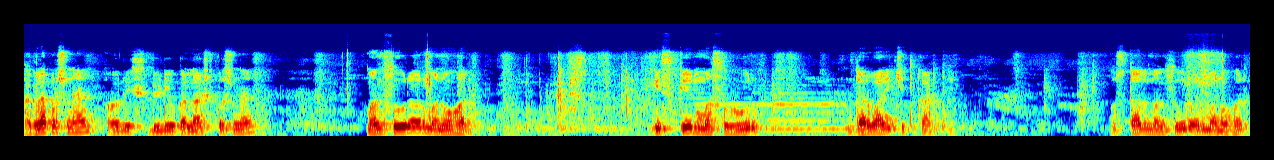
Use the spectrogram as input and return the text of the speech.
अगला प्रश्न है और इस वीडियो का लास्ट प्रश्न है। मंसूर और मनोहर किसके मशहूर दरबारी चित्रकार थे? उस्ताद मंसूर और मनोहर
